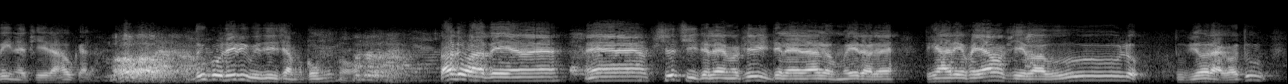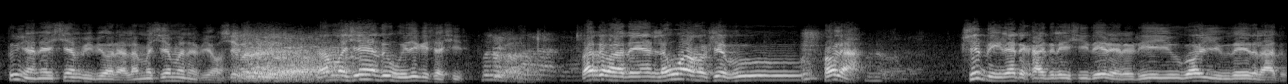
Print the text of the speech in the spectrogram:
သိနေဖြေတာဟုတ်ကလားဟုတ်ပါဗျာသူကိုဒိဋ္ဌိဝိသေချာမကုန်ဘူးနော်တတ္တဝါသိရင်အဲဖြစ်ချီတယ်လဲမဖြစ်ချီတယ်လဲလားလို့မေးတော့လဲဒီဟာတွေဖះမဖြေပါဘူးလို့ သူပြောတာကောသူသူညာနဲ့ရှင်းပြီးပြောတာလားမရှင်းမနဲ့ပြောရှင်းပါပြီဒါမရှင်းရင်သူဝိသေကိစ္စရှိတယ်တတ္တဝါသိရင်လုံးဝမဖြစ်ဘူးဟုတ်လားဖြစ်ပြီလဲတခါတလေရှိသေးတယ်လို့ဒီယူကောယူသေးသလားသူ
